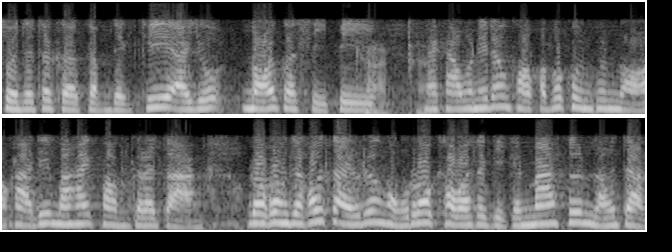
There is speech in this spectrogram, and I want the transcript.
ส่วนจะจะเกิดกับเด็กที่อายุน้อยกว่า 4 ปีครับครับ นะคะ วันนี้ต้องขอขอบพระคุณคุณหมอค่ะที่มาให้ความกระจ่าง เราคงจะเข้าใจเรื่องของโรคคาวาซากิกันมากขึ้น หลังจาก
